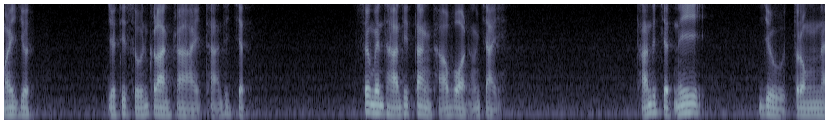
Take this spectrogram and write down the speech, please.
มาหยุดอยู่ที่ศูนย์กลางกายฐานที่เจ็ดซึ่งเป็นฐานที่ตั้งถาวรของใจ ฐานที่เจ็ดนี้อยู่ตรงไหน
